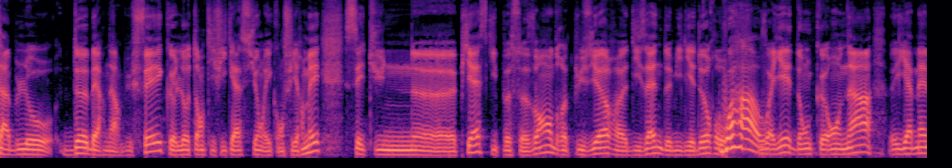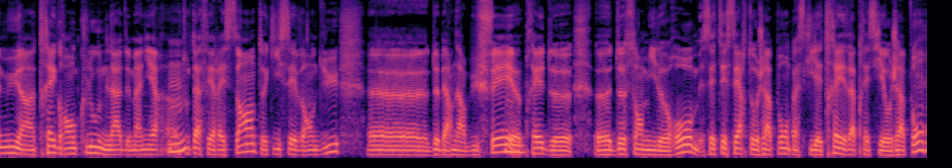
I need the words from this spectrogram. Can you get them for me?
tableau de Bernard Buffet, que l'authentification est confirmée, c'est une euh, pièce qui peut se vendre plusieurs euh, dizaines de milliers d'euros. Waouh Vous voyez, donc on a, il y a même eu un très grand clown là de manière euh, Mhm. tout à fait récente qui s'est vendu euh, de Bernard Buffet Mhm. euh, près de euh, 200 000 euros. Mais c'était certes au Japon parce qu'il est très apprécié au Japon,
